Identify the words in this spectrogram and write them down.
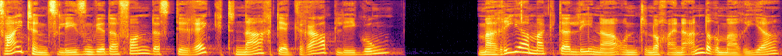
Zweitens lesen wir davon, dass direkt nach der Grablegung Maria Magdalena und noch eine andere Maria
